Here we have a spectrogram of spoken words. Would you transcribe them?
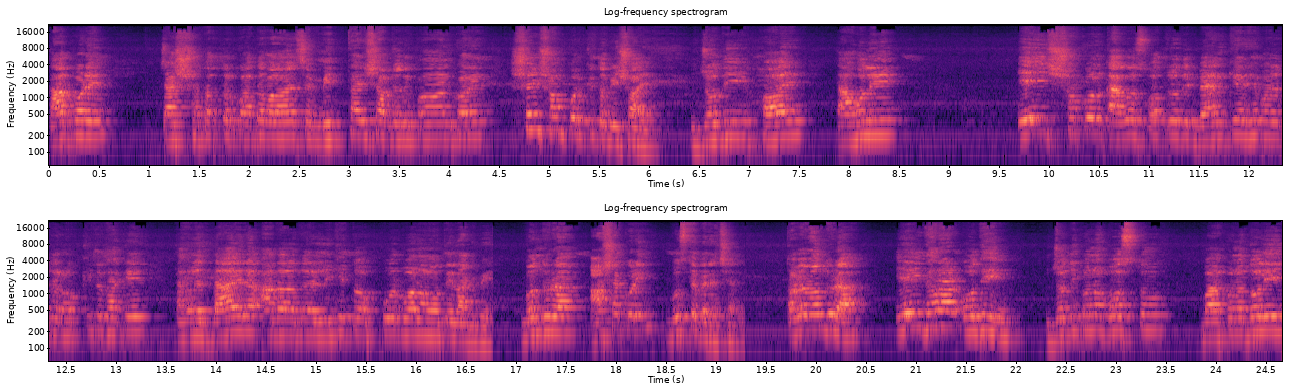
তারপরে চার সাতাত্তর কথা বলা হয়েছে মিথ্যা হিসাব যদি প্রণয়ন করেন, সেই সম্পর্কিত বিষয় যদি হয়, তাহলে এই সকল কাগজপত্র যদি ব্যাংকের হেফাজতে রক্ষিত থাকে, তাহলে দায়রা আদালতের লিখিত পূর্ব অনুমতি লাগবে। বন্ধুরা, আশা করি বুঝতে পেরেছেন। তবে বন্ধুরা, এই ধারার অধীন যদি কোনো বস্তু বা কোনো দলিল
